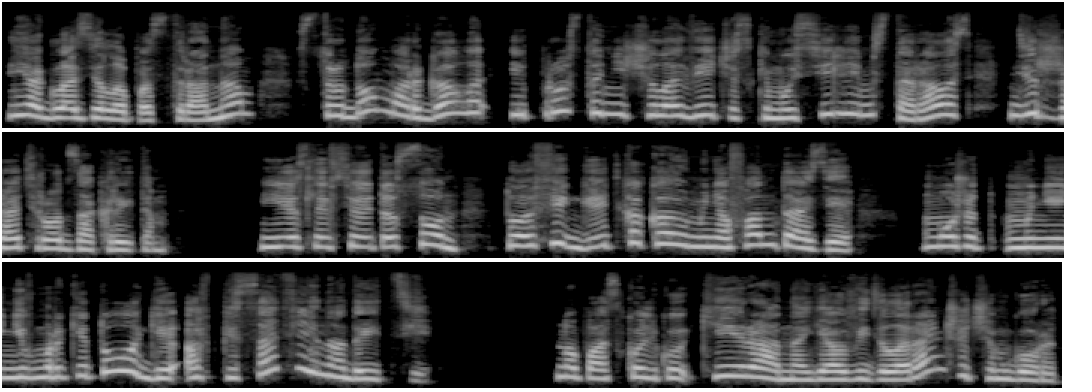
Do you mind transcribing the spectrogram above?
Я глазела по сторонам, с трудом моргала и просто нечеловеческим усилием старалась держать рот закрытым. Если все это сон, то офигеть, какая у меня фантазия. Может, мне не в маркетологи, а в писатели надо идти? Но поскольку Кейрана я увидела раньше, чем город,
